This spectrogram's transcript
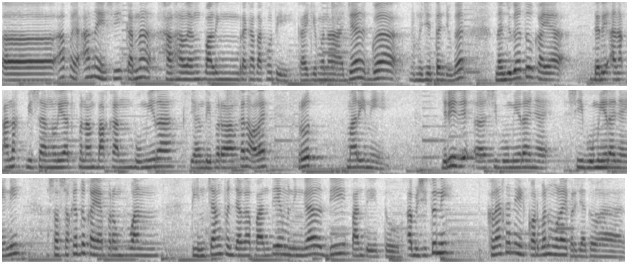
eh, apa ya aneh sih. Karena hal-hal yang paling mereka takuti. Kayak gimana aja gue belum juga. Dan juga tuh kayak dari anak-anak bisa ngelihat penampakan Bumira yang diperankan oleh Ruth Marini jadi eh, si Bumiranya si Bumiranya ini sosoknya tuh kayak perempuan pincang penjaga panti yang meninggal di panti itu. Abis itu nih kelihatan nih korban mulai berjatuhan.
